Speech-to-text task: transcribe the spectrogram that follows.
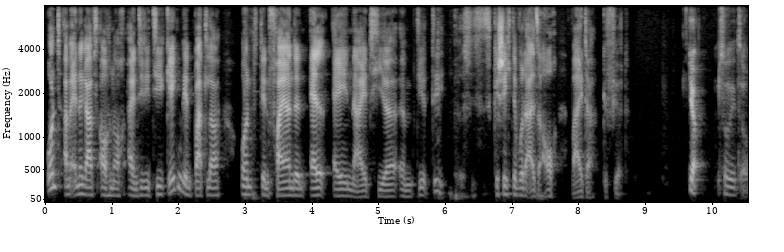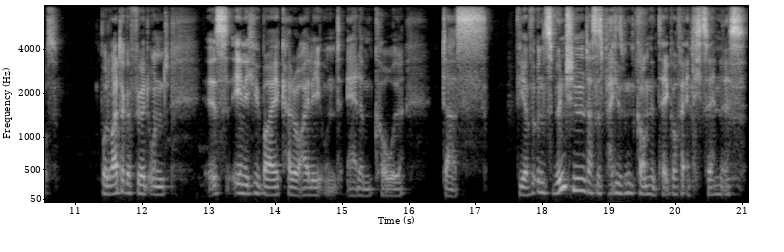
Und am Ende gab es auch noch ein DDT gegen den Butler und den feiernden LA Knight hier. Ähm, die, die Geschichte wurde also auch weitergeführt. Ja, so sieht's aus. Wurde weitergeführt und ist ähnlich wie bei Kyle O'Reilly und Adam Cole, dass wir uns wünschen, dass es bei diesem kommenden Takeover endlich zu Ende ist.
